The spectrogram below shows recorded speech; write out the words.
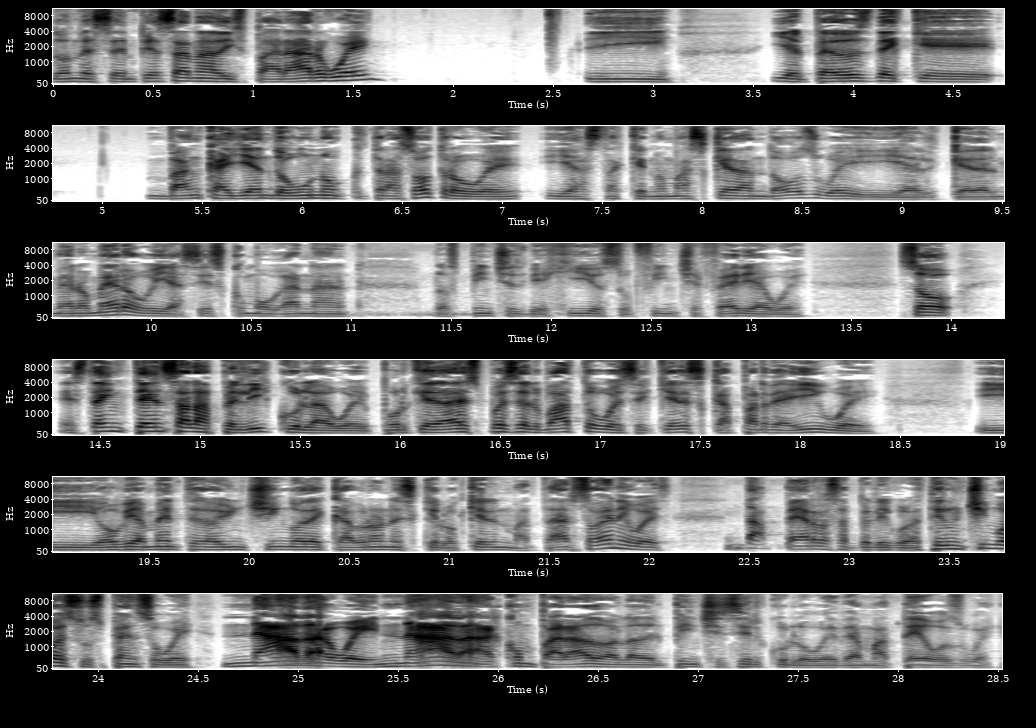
Donde se empiezan a disparar, güey. Y, y el pedo es de que van cayendo uno tras otro, güey. Y hasta que nomás quedan dos, güey. Y el queda el mero mero, güey. Y así es como ganan los pinches viejillos su pinche feria, güey. So, está intensa la película, güey. Porque ya después el vato, güey, se quiere escapar de ahí, güey. Y obviamente hay un chingo de cabrones que lo quieren matar. So, anyways, da perra esa película. Tiene un chingo de suspenso, güey. Nada, güey. Nada comparado a la del pinche círculo, güey, de Amateos, güey.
